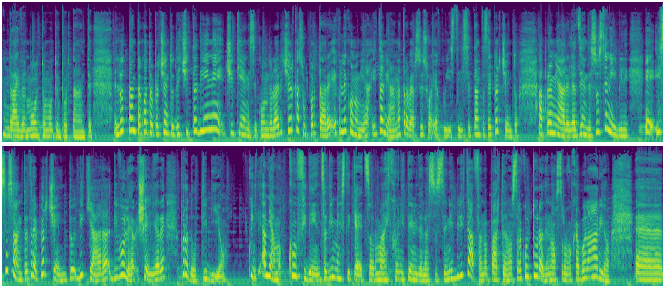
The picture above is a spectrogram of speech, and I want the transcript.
un driver molto molto importante. L'84% dei cittadini ci tiene, secondo la ricerca, a supportare l'economia italiana attraverso i suoi acquisti, il 76% a premiare le aziende sostenibili e il 63% dichiara di voler scegliere prodotti bio. Quindi abbiamo confidenza, dimestichezza ormai con i temi della sostenibilità, fanno parte della nostra cultura, del nostro vocabolario. Eh,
